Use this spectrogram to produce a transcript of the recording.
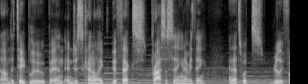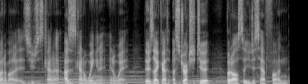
um, the tape loop and, and just kind of like the effects processing and everything. And that's what's really fun about it is you just kind of, I was just kind of winging it in a way. There's like a, a structure to it, but also you just have fun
